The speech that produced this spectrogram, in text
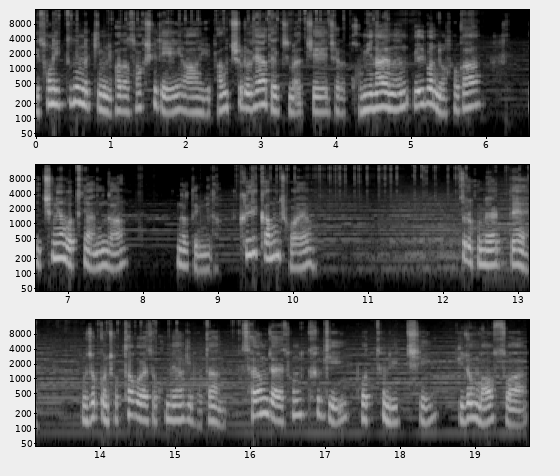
이 손이 뜨는 느낌을 받아서 확실히 아 이게 방출을 해야 될지 말지 제가 고민하는 1번 요소가 이 측면 버튼이 아닌가 생각됩니다. 클릭감은 좋아요. 마우스를 구매할 때 무조건 좋다고 해서 구매하기보단 사용자의 손 크기, 버튼 위치, 기존 마우스와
